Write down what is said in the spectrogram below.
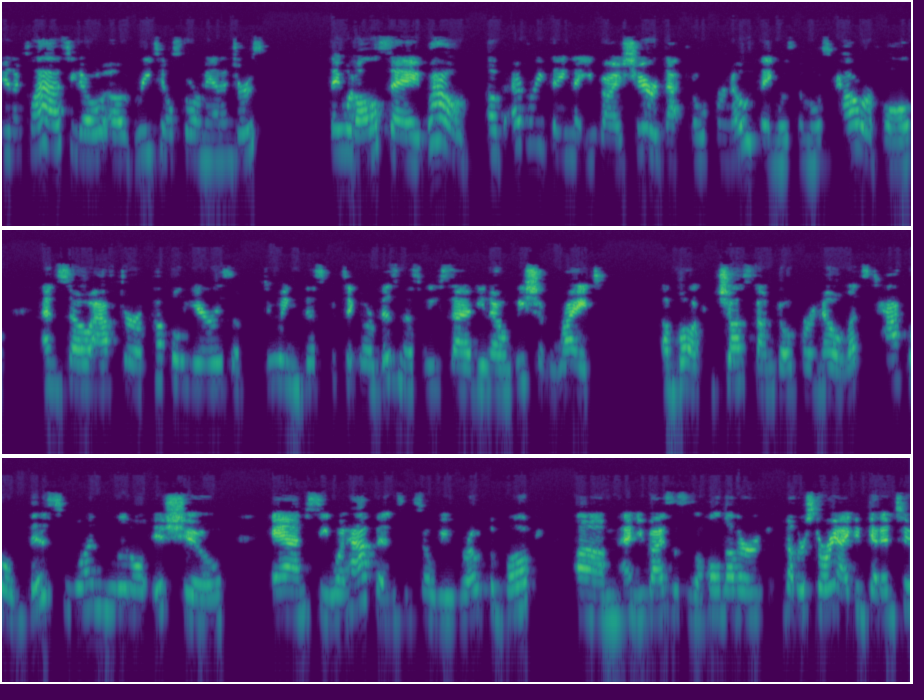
in a class, you know, of retail store managers, they would all say, wow, of everything that you guys shared, that go for no thing was the most powerful. And so after a couple years of doing this particular business, we said, you know, we should write a book just on go for no. Let's tackle this one little issue and see what happens. And so we wrote the book. Um, and you guys, this is a whole nother, another story I could get into.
